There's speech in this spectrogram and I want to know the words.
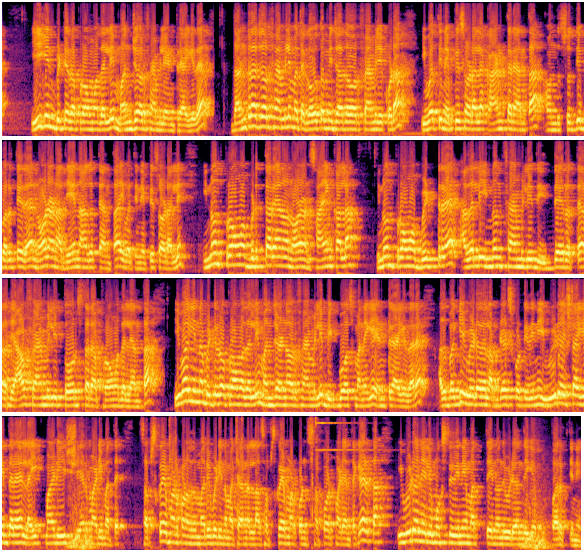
ಈಗಿನ ಬಿಟ್ಟಿರೋ ಪ್ರೋಮೋದಲ್ಲಿ ಮಂಜು ಅವ್ರ ಫ್ಯಾಮಿಲಿ ಎಂಟ್ರಿ ಆಗಿದೆ. ಧನ್ರಾಜ್ ಅವ್ರ ಫ್ಯಾಮಿಲಿ ಮತ್ತೆ ಗೌತಮಿ ಜಾಧವ್ ಅವ್ರ ಫ್ಯಾಮಿಲಿ ಕೂಡ ಇವತ್ತಿನ ಎಪಿಸೋಡ್ ಅಲ್ಲೇ ಕಾಣ್ತಾರೆ ಅಂತ ಒಂದು ಸುದ್ದಿ ಬರುತ್ತಿದೆ ನೋಡೋಣ ಅದೇನಾಗುತ್ತೆ ಅಂತ ಇವತ್ತಿನ ಎಪಿಸೋಡ್ ಅಲ್ಲಿ. ಇನ್ನೊಂದು ಪ್ರೋಮೋ ಬಿಡ್ತಾರೆ ಅನ್ನೋ ನೋಡೋಣ. ಸಾಯಂಕಾಲ ಇನ್ನೊಂದು ಪ್ರೋಮೋ ಬಿಟ್ರೆ ಅದಲ್ಲಿ ಇನ್ನೊಂದು ಫ್ಯಾಮಿಲಿ ಇದ್ದೇ ಇರುತ್ತೆ. ಅದ್ ಯಾವ ಫ್ಯಾಮಿಲಿ ತೋರಿಸ್ತಾರೆ ಆ ಪ್ರೋಮೋದಲ್ಲಿ ಅಂತ. ಇವಾಗಿನ್ನ ಬಿಟ್ಟಿರೋ ಪ್ರೋಮೋದಲ್ಲಿ ಮಂಜಣ್ಣ ಅವ್ರ ಫ್ಯಾಮಿಲಿ ಬಿಗ್ ಬಾಸ್ ಮನೆಗೆ ಎಂಟ್ರಿ ಆಗಿದ್ದಾರೆ. ಅದ್ರ ಬಗ್ಗೆ ವಿಡಿಯೋದಲ್ಲಿ ಅಪ್ಡೇಟ್ಸ್ ಕೊಟ್ಟಿದ್ದೀನಿ. ವಿಡಿಯೋ ಇಷ್ಟ ಆಗಿದ್ದರೆ ಲೈಕ್ ಮಾಡಿ ಶೇರ್ ಮಾಡಿ ಮತ್ತೆ ಸಬ್ಸ್ಕ್ರೈಬ್ ಮಾಡ್ಕೊಳೋದು ಮರಿಬೇಡಿ ನಮ್ಮ ಚಾನಲ್ನ. ಸಬ್ಸ್ಕ್ರೈಬ್ ಮಾಡ್ಕೊಂಡು ಸಪೋರ್ಟ್ ಮಾಡಿ ಅಂತ ಕೇಳ್ತಾ. ಈ ವಿಡಿಯೋನಲ್ಲಿ ಮುಗಿಸ್ತಿದ್ದೀನಿ. ಮತ್ತೆ ಇನ್ನೊಂದು ವಿಡಿಯೋದೊಂದಿಗೆ ಬರ್ತೀನಿ.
